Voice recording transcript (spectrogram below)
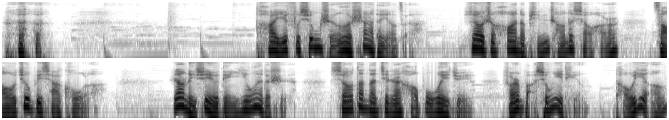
呵呵。他一副凶神恶煞的样子，要是换了平常的小孩，早就被吓哭了。让李迅有点意外的是，小蛋蛋竟然毫不畏惧，反而把胸一挺。头一昂，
